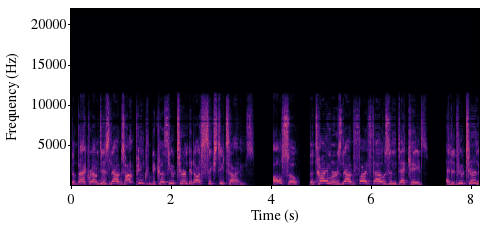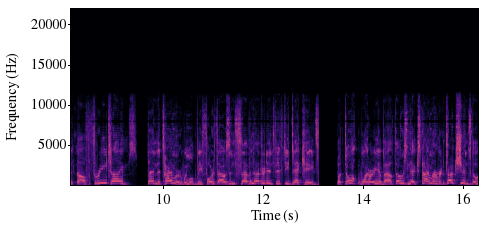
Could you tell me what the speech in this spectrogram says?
The background is now hot pink because you turned it on 60 times. Also, the timer is now at 5,000 decades. And if you turn it off 3 times, then the timer will be 4,750 decades. But don't worry about those next timer reductions though.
